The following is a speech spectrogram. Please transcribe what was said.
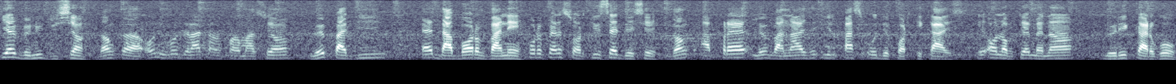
qui est venu du champ. Donc, euh, au niveau de la transformation, le paddy est d'abord vanné pour faire sortir ses déchets. Donc après le vannage, il passe au décortiquage et on obtient maintenant le riz cargo,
